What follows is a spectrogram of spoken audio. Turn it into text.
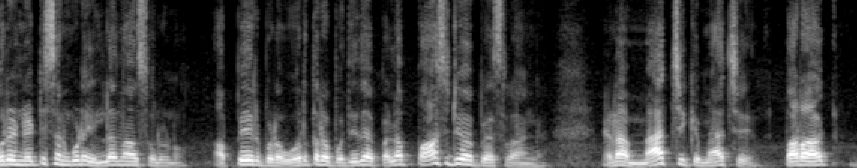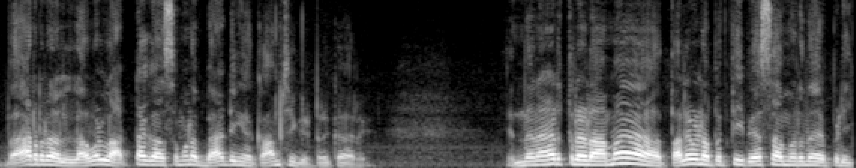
ஒரு நெட்டிசன் கூட இல்லைன்னு தான் சொல்லணும். அப்பேற்பட ஒருத்தரை பற்றி தான் இப்போல்லாம் பாசிட்டிவாக பேசுகிறாங்க ஏன்னா மேட்ச்சுக்கு மேட்ச்சு பராக் வேற லெவலில் அட்டகாசமான பேட்டிங்கை காமிச்சிக்கிட்டு இருக்காரு. இந்த நேரத்தில் இல்லாமல் தலைவனை பற்றி பேசாமல் இருந்தால் எப்படி?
